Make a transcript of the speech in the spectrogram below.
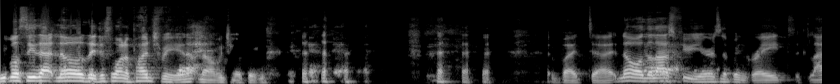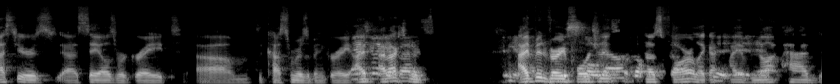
People see that nose, they just want to punch me. Know? No, I'm joking. but uh, no, the Oh, last yeah. few years have been great. Last year's uh, sales were great. Um, the customers have been great. Yeah, I've, I've actually better. It's gonna get I've been very fortunate thus far. Like I, I have yeah, not had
